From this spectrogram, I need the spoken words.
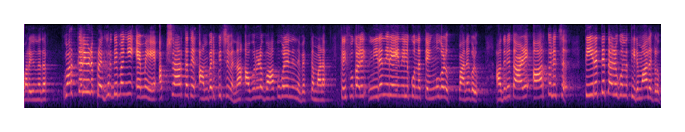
പറയുന്നത്. വർക്കലയുടെ പ്രകൃതി ഭംഗി എമ്മയെ അക്ഷരാർത്ഥത്തിൽ അമ്പരിപ്പിച്ചുവെന്ന അവരുടെ വാക്കുകളിൽ നിന്ന് വ്യക്തമാണ്. ക്ലിഫുകളിൽ നിരനിരയെ നിൽക്കുന്ന തെങ്ങുകളും പനകളും അതിനു താഴെ ആർത്തുലിച്ച് തീരത്തെ തഴുകുന്ന തിരമാലകളും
